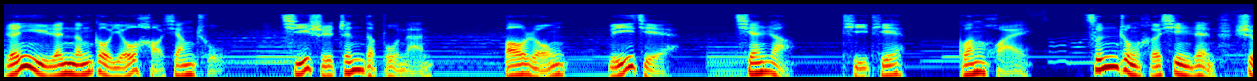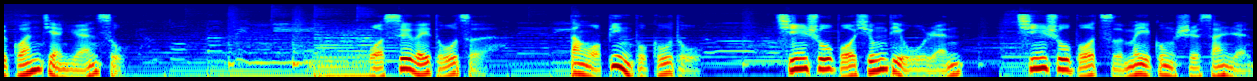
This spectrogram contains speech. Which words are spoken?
人与人能够友好相处，其实真的不难。包容、理解、谦让、体贴、关怀、尊重和信任是关键元素。我虽为独子，但我并不孤独。亲叔伯兄弟五人，亲叔伯姊妹共十三人，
